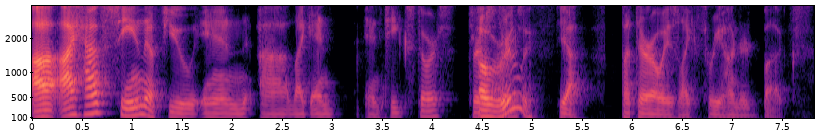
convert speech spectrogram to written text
uh, I have seen a few in uh, like an- antique stores. thrift oh stores. really? Yeah, but they're always like three hundred bucks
